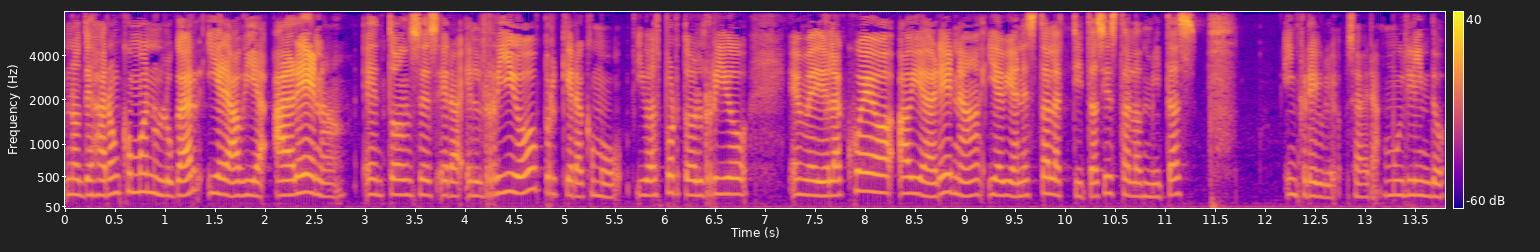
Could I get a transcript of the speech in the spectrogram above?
nos dejaron como en un lugar y había arena. Entonces era el río, porque era como ibas por todo el río, en medio de la cueva había arena y habían estalactitas y estalagmitas. Increíble, o sea, era muy lindo.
